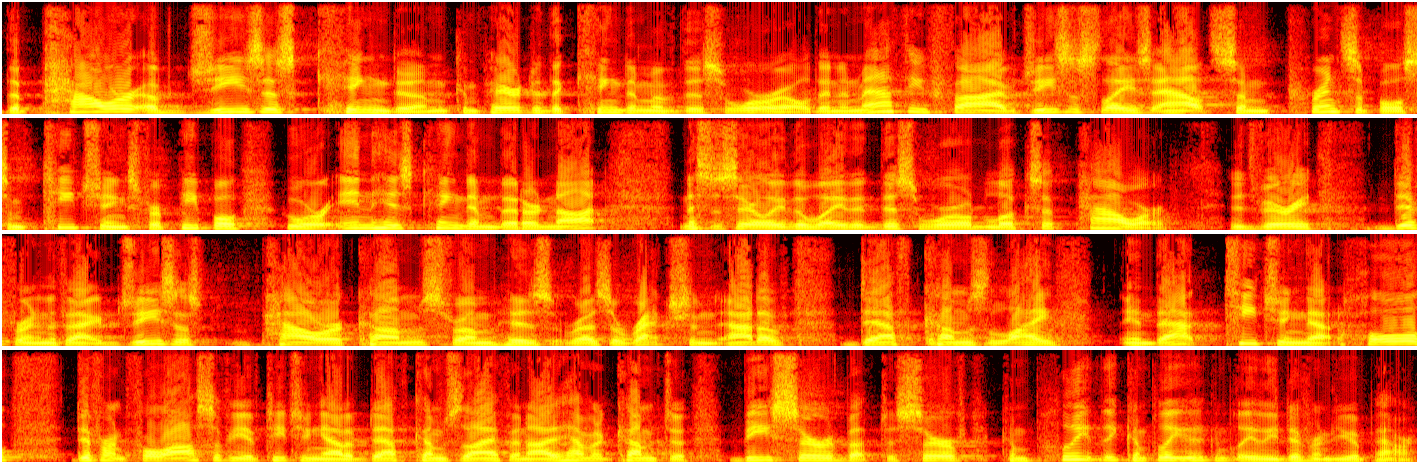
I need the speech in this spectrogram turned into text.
the power of Jesus' kingdom compared to the kingdom of this world. And in Matthew 5, Jesus lays out some principles, some teachings for people who are in his kingdom that are not necessarily the way that this world looks at power. It's very different. In fact, Jesus' power comes from his resurrection. Out of death comes life. In that teaching, that whole different philosophy of teaching out of death comes life, and I haven't come to be served, but to serve, completely, completely, completely different view of power.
